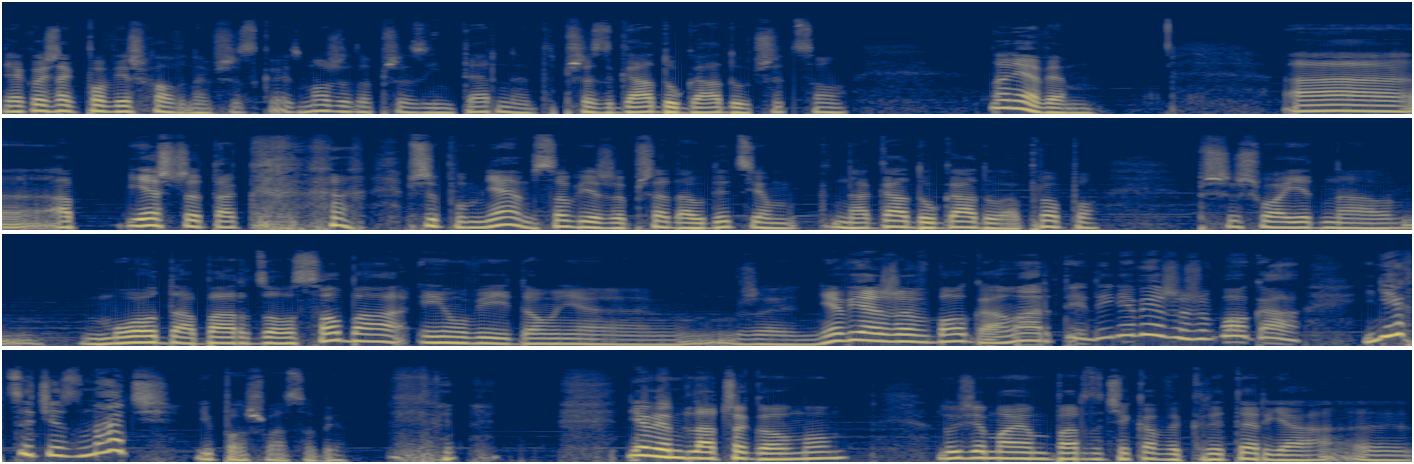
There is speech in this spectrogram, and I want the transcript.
Jakoś tak powierzchowne wszystko jest. Może to przez internet, przez gadu, gadu czy co. No nie wiem. A, jeszcze tak przypomniałem sobie, że przed audycją na gadu gadu a propos przyszła jedna młoda bardzo osoba i mówi do mnie, że nie wierzę w Boga, Martin, ty nie wierzysz w Boga i nie chcę cię znać i poszła sobie. nie wiem dlaczego, bo ludzie mają bardzo ciekawe kryteria y,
